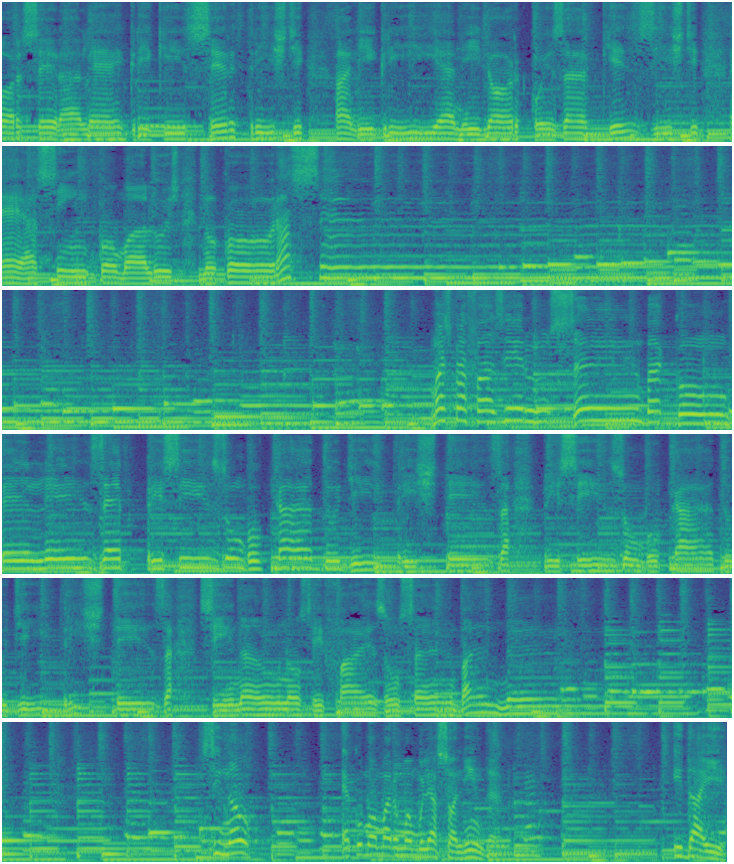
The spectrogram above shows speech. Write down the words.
Melhor ser alegre que ser triste. Alegria é a melhor coisa que existe. É assim como a luz no coração. Mas para fazer um samba com beleza é preciso um bocado de tristeza, preciso um bocado de tristeza, senão não se faz um samba não. Senão é como amar uma mulher só linda. E daí?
